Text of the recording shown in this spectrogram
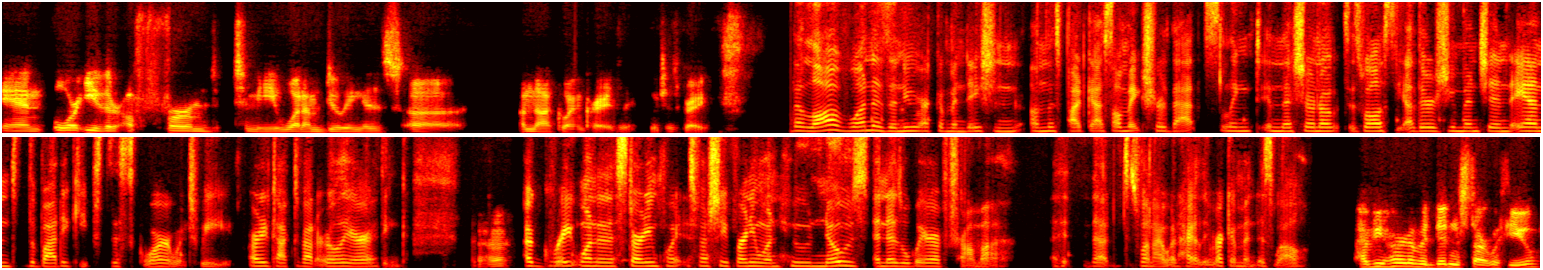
and or either affirmed to me what i'm doing is uh, i'm not going crazy which is great the law of one is a new recommendation on this podcast. I'll make sure that's linked in the show notes as well as the others you mentioned and the body keeps the score, which we already talked about earlier. I think uh-huh. a great one and a starting point, especially for anyone who knows and is aware of trauma. That's one I would highly recommend as well. Have you heard of It Didn't Start With You?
